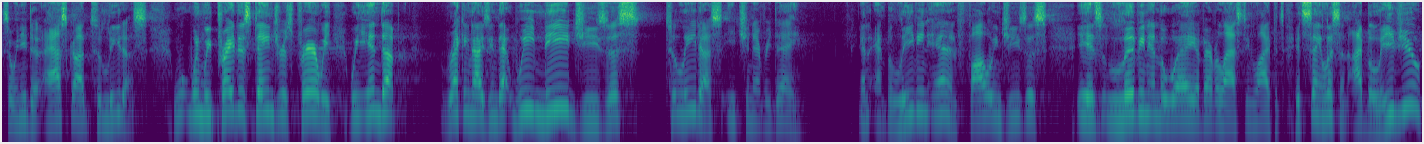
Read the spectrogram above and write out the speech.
So we need to ask God to lead us. When we pray this dangerous prayer, we, we end up recognizing that we need Jesus to lead us each and every day. And, and believing in and following Jesus is living in the way of everlasting life. It's, it's saying, listen, I believe you.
